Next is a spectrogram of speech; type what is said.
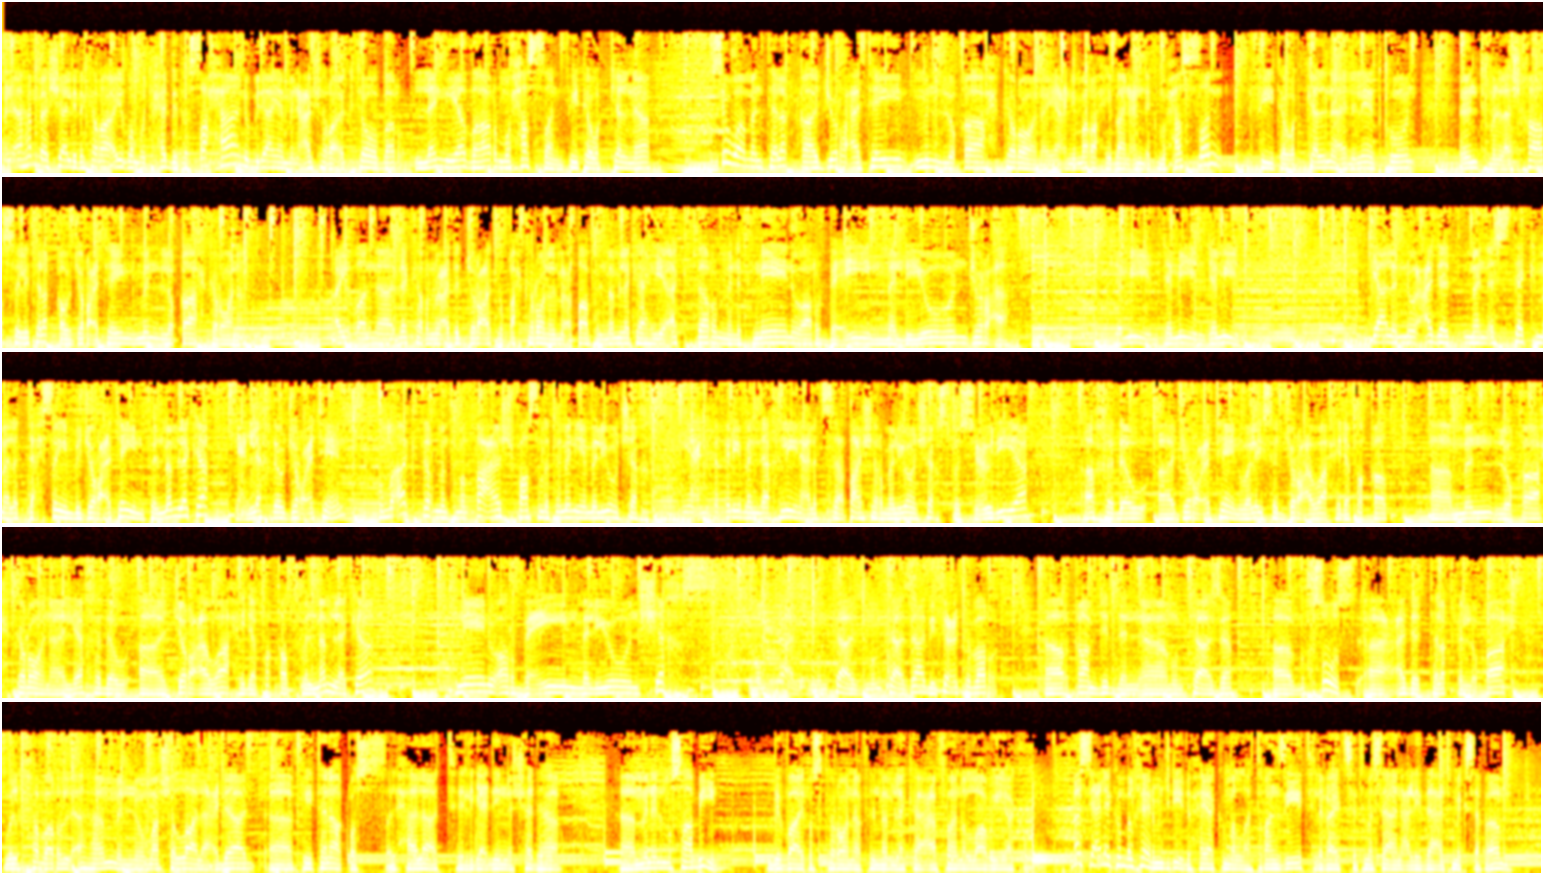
من أهم الأشياء اللي ذكرها أيضا متحدث الصحة أنه بداية من 10 أكتوبر لن يظهر محصن في توكلنا سوى من تلقى جرعتين من لقاح كورونا. يعني ما راح يبان عندك محصن في توكلنا لين تكون أنت من الأشخاص اللي تلقوا جرعتين من لقاح كورونا. أيضا ذكر أنه عدد جرعات لقاح كورونا المعطاة في المملكة هي أكثر من 42 مليون جرعة. جميل جميل جميل. قال إنه عدد من استكمل التحصين بجرعتين في المملكة يعني اللي اخذوا جرعتين هم أكثر من 18.8 مليون شخص. يعني تقريبا داخلين على 19 مليون شخص في السعودية أخذوا آه، جرعتين وليست جرعة واحدة فقط آه، من لقاح كورونا. اللي أخذوا آه، جرعة واحدة فقط في المملكة 42 مليون شخص. ممتاز ممتاز ممتاز. هذه تعتبر أرقام جدا ممتازة آه، بخصوص آه، عدد تلقي اللقاح والخبر الأهم أنه ما شاء الله الأعداد آه، في تناقص الحالات اللي قاعدين نشهدها من المصابين بفيروس كورونا في المملكة. عافانا الله وإياكم. مسي عليكم بالخير من جديد وحياكم الله ترانزيت لغاية 6 مساء على إذاعة Mix FM.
